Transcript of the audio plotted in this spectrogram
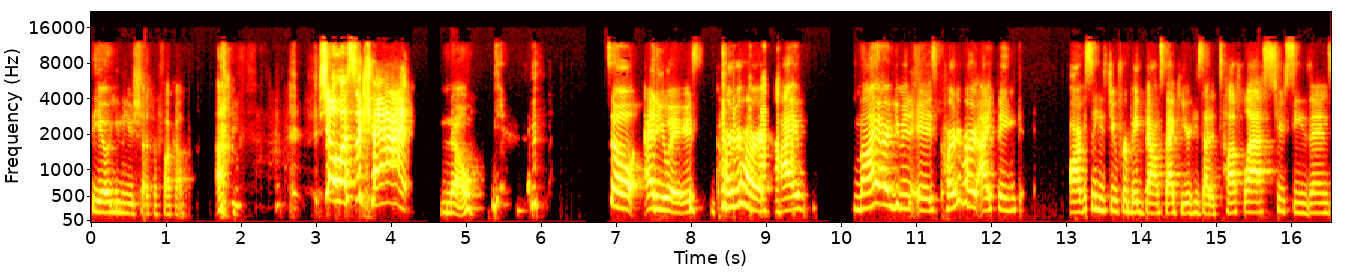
Theo, you need to shut the fuck up. Show us the cat. No. so, anyways, Carter Hart, I my argument is Carter Hart, I think obviously he's due for a big bounce back year. He's had a tough last two seasons.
